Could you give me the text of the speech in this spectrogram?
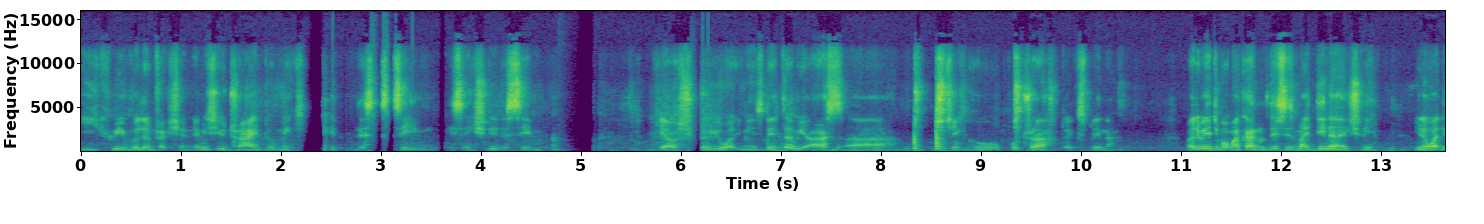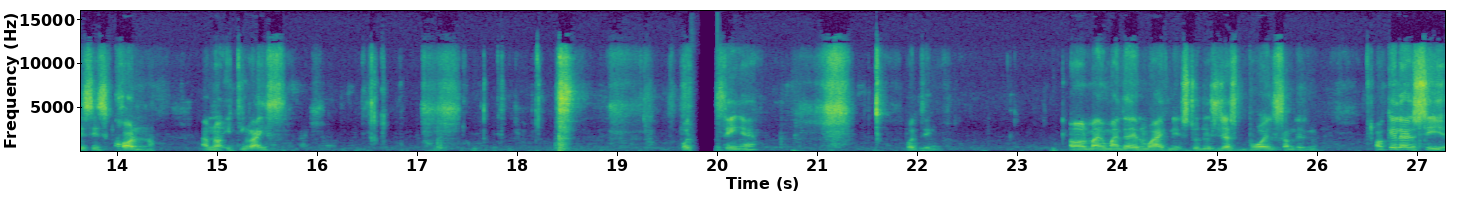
Equivalent fraction. That means you try to make it the same. It's actually the same. Okay, I'll show you what it means. Later we ask uh, Cikgu Putra to explain. lah. By the way, jemput makan, this is my dinner actually. You know what this is? Corn. I'm not eating rice. Poor thing, eh? Poor thing. All my mother and wife needs to do is just boil something. Okay, let's see.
